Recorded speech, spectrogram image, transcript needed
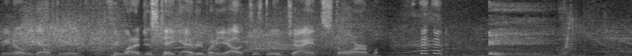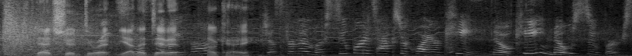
we know what we gotta do. If we wanna just take everybody out, just do a giant storm. that should do it. Yeah, that did it. Okay. Just remember, super attacks require ki. No ki, no supers.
